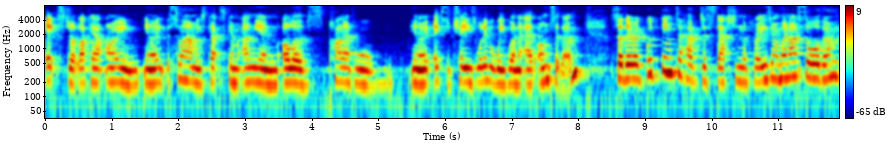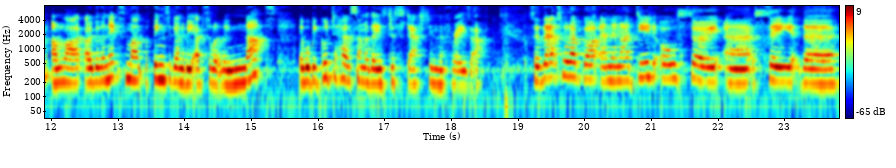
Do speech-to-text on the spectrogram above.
extra, like our own, you know, salamis, capsicum, onion, olives, pineapple, you know, extra cheese, whatever we want to add onto them. So they're a good thing to have just stashed in the freezer. And when I saw them, I'm like, over the next month, things are going to be absolutely nuts. It will be good to have some of these just stashed in the freezer. So that's what I've got. And then I did also uh, see the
